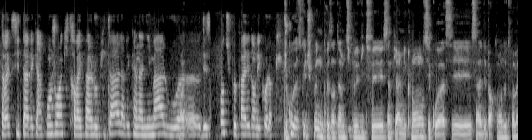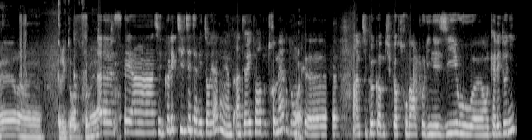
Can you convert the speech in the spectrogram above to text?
c'est vrai que si tu es avec un conjoint qui travaille pas à l'hôpital, avec un animal ou euh, des enfants, tu peux pas aller dans les colocs. Du coup, est-ce que tu peux nous présenter un petit peu vite fait Saint-Pierre-et-Miquelon? C'est quoi? C'est un département d'outre-mer? Un territoire d'outre-mer euh, C'est un, une collectivité territoriale, un, territoire d'outre-mer, donc euh, un petit peu comme tu peux retrouver en Polynésie ou en Calédonie.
